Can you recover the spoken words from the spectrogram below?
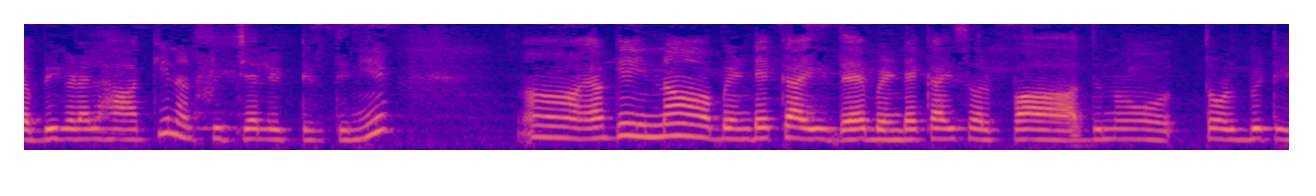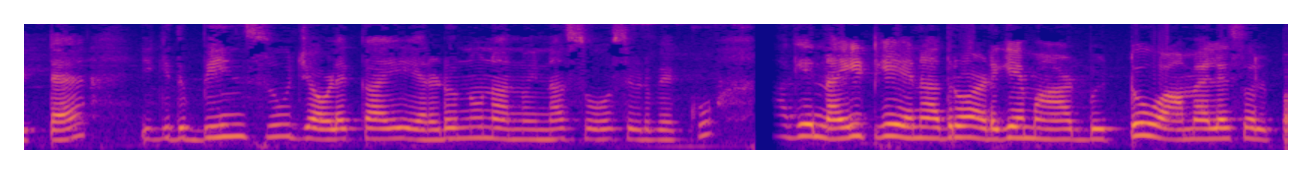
ಡಬ್ಬಿಗಳಲ್ಲಿ ಹಾಕಿ ನಾನು ಫ್ರಿಜ್ಜಲ್ಲಿ ಇಟ್ಟಿರ್ತೀನಿ. ಹಾಗೆ ಇನ್ನು ಬೆಂಡೆಕಾಯಿ ಇದೆ. ಬೆಂಡೆಕಾಯಿ ಸ್ವಲ್ಪ ಅದನ್ನು ತೊಳೆದ್ಬಿಟ್ಟು ಇಟ್ಟೆ ಈಗ ಇದು ಬೀನ್ಸು, ಜವಳೆಕಾಯಿ ಎರಡನ್ನೂ ನಾನು ಇನ್ನು ಸೋಸ್ ಇಡಬೇಕು. ಹಾಗೆ ನೈಟ್ಗೆ ಏನಾದರೂ ಅಡುಗೆ ಮಾಡಿಬಿಟ್ಟು ಆಮೇಲೆ ಸ್ವಲ್ಪ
